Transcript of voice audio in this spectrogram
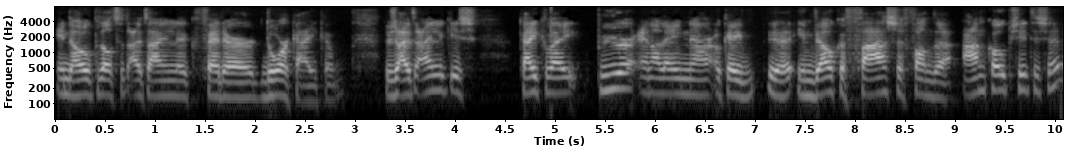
in de hoop dat ze het uiteindelijk verder doorkijken. Dus uiteindelijk is kijken wij puur en alleen naar, oké, eh, in welke fase van de aankoop zitten ze?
